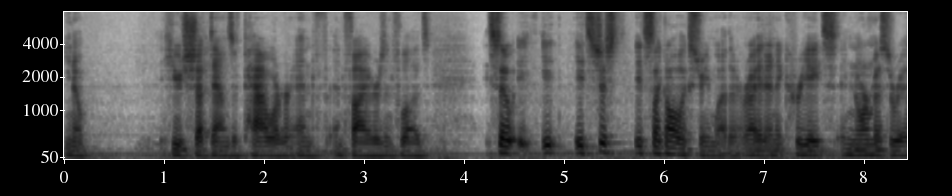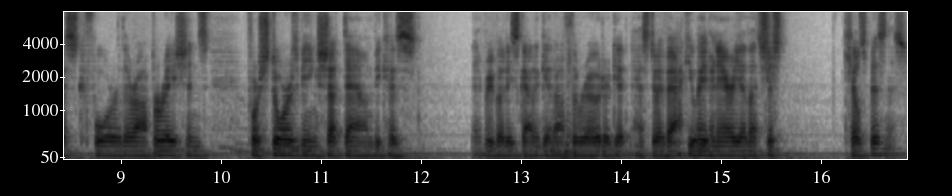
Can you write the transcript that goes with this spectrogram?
you know, huge shutdowns of power and, and fires and floods. So it, it, it's just, it's like all extreme weather, right? And it creates enormous risk for their operations, for stores being shut down because everybody's got to get off the road or get, has to evacuate an area. That's just kills business.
